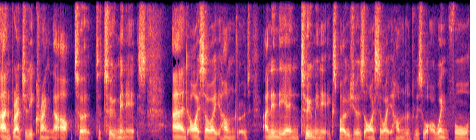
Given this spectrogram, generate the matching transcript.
and gradually cranked that up to, to two minutes and ISO 800 and in the end two minute exposures ISO 800 was what I went for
